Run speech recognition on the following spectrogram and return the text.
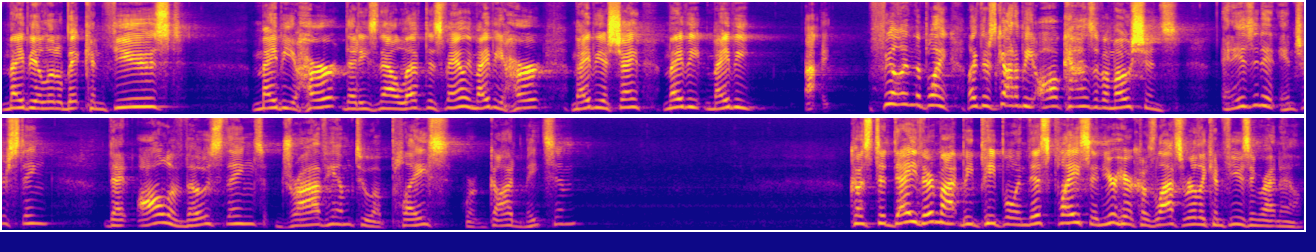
maybe a little bit confused, maybe hurt that he's now left his family, maybe hurt, maybe ashamed, maybe, maybe I, fill in the blank. Like there's got to be all kinds of emotions. And isn't it interesting that all of those things drive him to a place where God meets him? Because today there might be people in this place, and you're here because life's really confusing right now.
